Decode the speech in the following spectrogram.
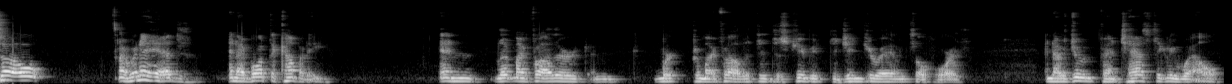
So I went ahead and I bought the company, and let my father and worked for my father to distribute the ginger ale and so forth. And I was doing fantastically well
